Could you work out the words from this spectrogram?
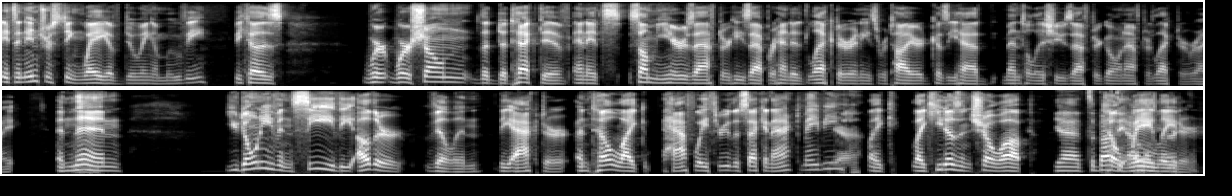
it's an interesting way of doing a movie because we're we're shown the detective, and it's some years after he's apprehended Lecter and he's retired because he had mental issues after going after Lecter, right? And Mhm. then you don't even see the other villain, the actor, until like halfway through the second act, maybe. Yeah. Like like he doesn't show up yeah it's about the way hour mark. later.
